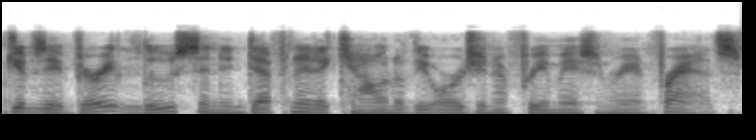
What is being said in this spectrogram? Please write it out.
gives a very loose and indefinite account of the origin of Freemasonry in France.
